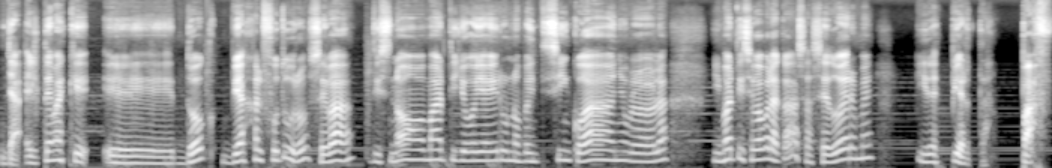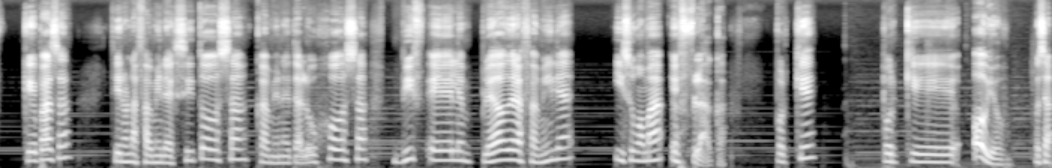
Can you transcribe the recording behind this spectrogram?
Ya, el tema es que eh, Doc viaja al futuro, se va, dice, no, Marty, yo voy a ir unos 25 años, bla, bla, bla. Y Marty se va para la casa, se duerme y despierta. ¡Paf! ¿Qué pasa? Tiene una familia exitosa, camioneta lujosa, Biff es el empleado de la familia y su mamá es flaca. ¿Por qué? Porque, obvio, o sea,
